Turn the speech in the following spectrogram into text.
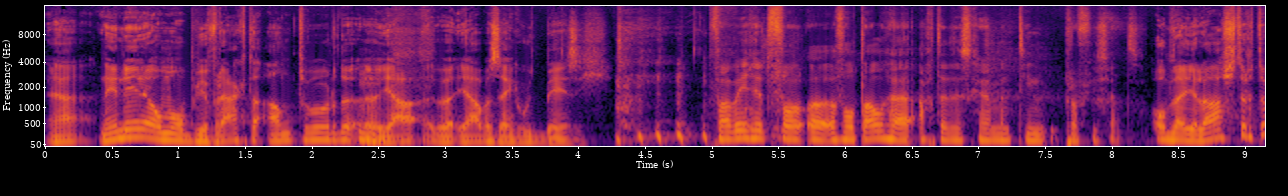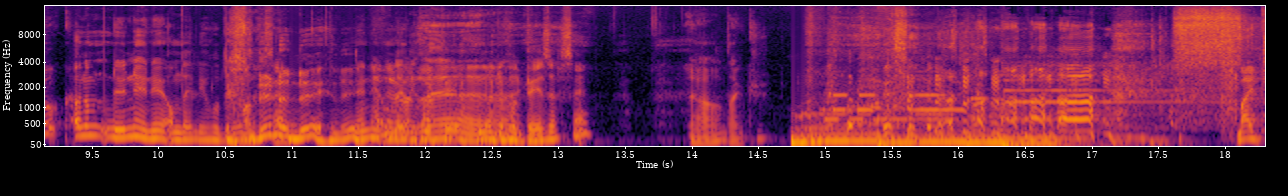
ja. nee, nee, om op je vraag te antwoorden, eh, ja, we, ja, we zijn goed bezig. Vanwege het vol, eh, voltallige achter de schermen team proficiat. Omdat je luistert ook? Oh, nee, nee, nee, nee, omdat jullie goed bezig zijn. nee, Nee, nee, omdat jullie Nee, goed bezig zijn. Ja, dank u. maar ik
